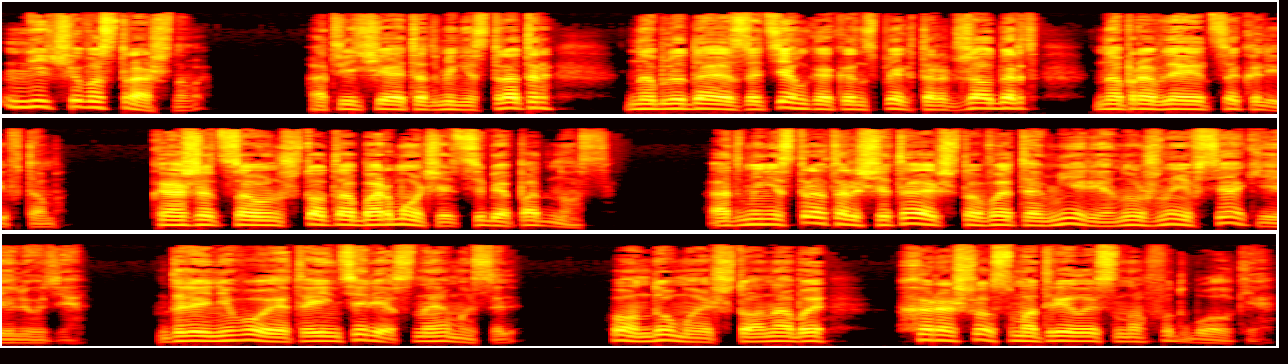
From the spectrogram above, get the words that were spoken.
«Ничего страшного», — отвечает администратор, наблюдая за тем, как инспектор Джалберт направляется к лифтам. Кажется, он что-то бормочет себе под нос. Администратор считает, что в этом мире нужны всякие люди. Для него это интересная мысль. Он думает, что она бы хорошо смотрелась на футболке.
